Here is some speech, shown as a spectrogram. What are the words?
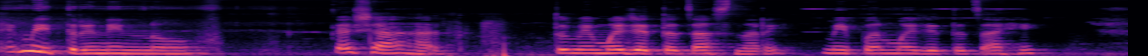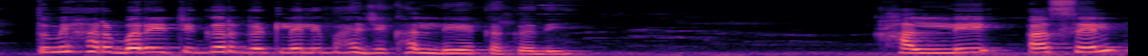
हाय मैत्रिणींनो कशा आहात? तुम्ही मजेतच असणार आहे. मी पण मजेतच आहे. तुम्ही हरभऱ्याची गरगटलेली भाजी खाल्ली आहे का कधी? खाल्ली असेल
